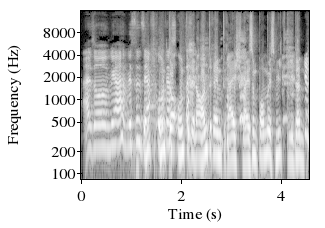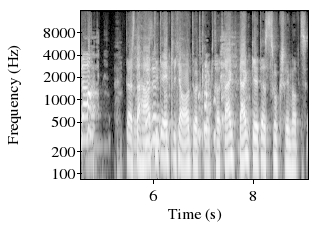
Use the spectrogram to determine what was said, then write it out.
Also wir, wir sind sehr und, froh, unter, dass unter den anderen drei Schweiß- und Pommes-Mitgliedern, genau. dass der Hartwig endlich eine Antwort gekriegt hat. Dank, danke, dass ihr zurückgeschrieben habt.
